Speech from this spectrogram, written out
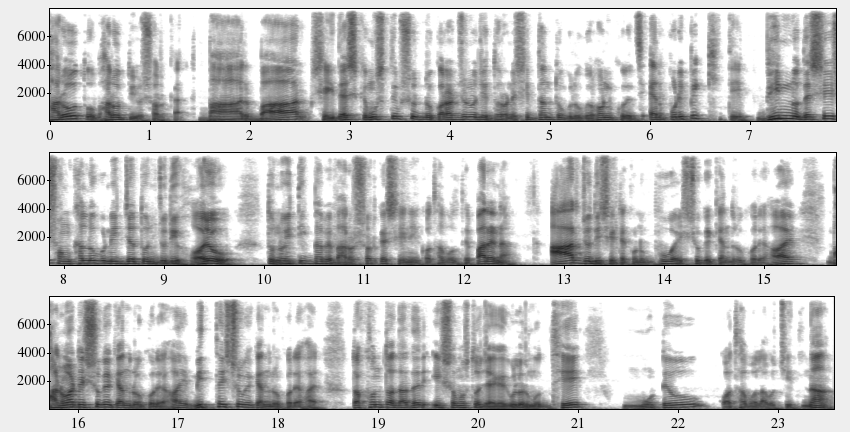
ভারত ও ভারতীয় সরকার বারবার সেই দেশকে মুসলিম শূন্য করার জন্য যে ধরনের সিদ্ধান্তগুলো গ্রহণ করেছে, এর পরিপ্রেক্ষিতে ভিন্ন দেশে সংখ্যালঘু নির্যাতন যদি হয়ও, তো নৈতিকভাবে ভারত সরকার সেই নিয়ে কথা বলতে পারে না। আর যদি সেটা কোনো ভুয়া ইস্যুকে কেন্দ্র করে হয় ভানুয়াট ইস্যুকে কেন্দ্র করে হয়, মিথ্যা ইস্যুকে কেন্দ্র করে হয়, তখন তো তাদের এই সমস্ত জায়গাগুলোর মধ্যে মোটেও কথা বলা উচিত না।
